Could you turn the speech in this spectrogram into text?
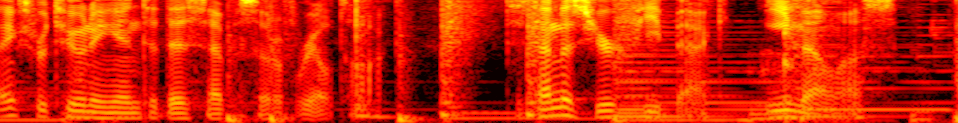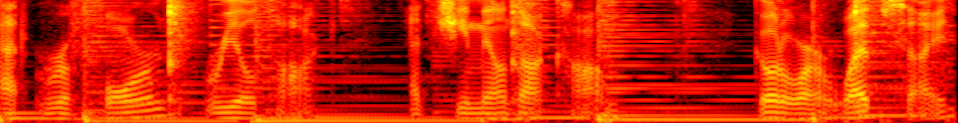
Thanks for tuning in to this episode of Real Talk. To send us your feedback, email us at reformedrealtalk at gmail.com. Go to our website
